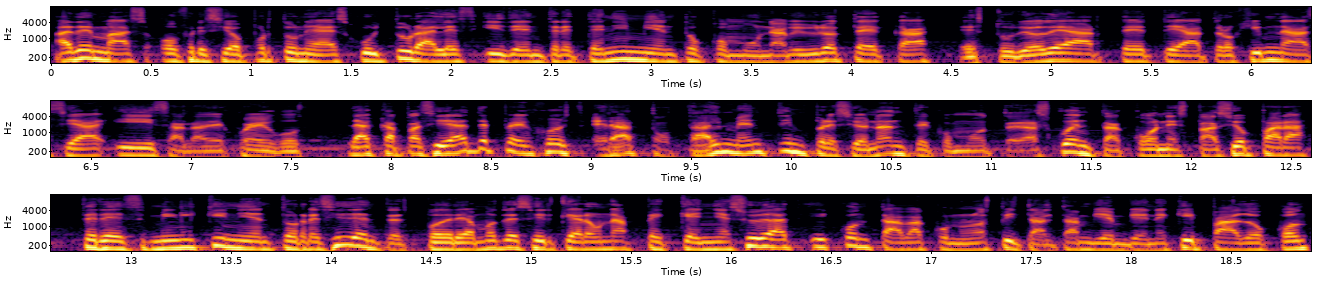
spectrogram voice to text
Además, ofrecía oportunidades culturales y de entretenimiento como una biblioteca, estudio de arte, teatro, gimnasia y sala de juegos. La capacidad de Penhurst era totalmente impresionante, como te das cuenta, con espacio para 3.500 residentes. Podríamos decir que era una pequeña ciudad y contaba con un hospital también bien equipado con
